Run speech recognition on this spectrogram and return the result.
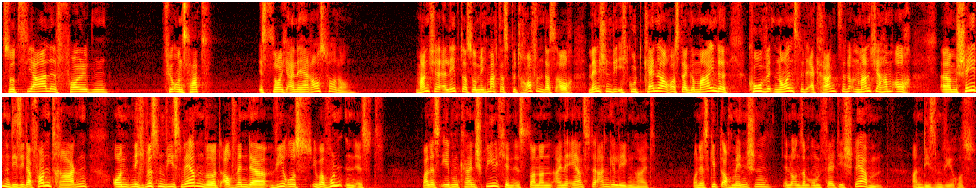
soziale Folgen für uns hat, ist solch eine Herausforderung. Manche erlebt das so. Mich macht das betroffen, dass auch Menschen, die ich gut kenne, auch aus der Gemeinde, Covid-19 erkrankt sind. Und manche haben auch ähm, Schäden, die sie davontragen und nicht wissen, wie es werden wird, auch wenn der Virus überwunden ist, weil es eben kein Spielchen ist, sondern eine ernste Angelegenheit. Und es gibt auch Menschen in unserem Umfeld, die sterben an diesem Virus.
